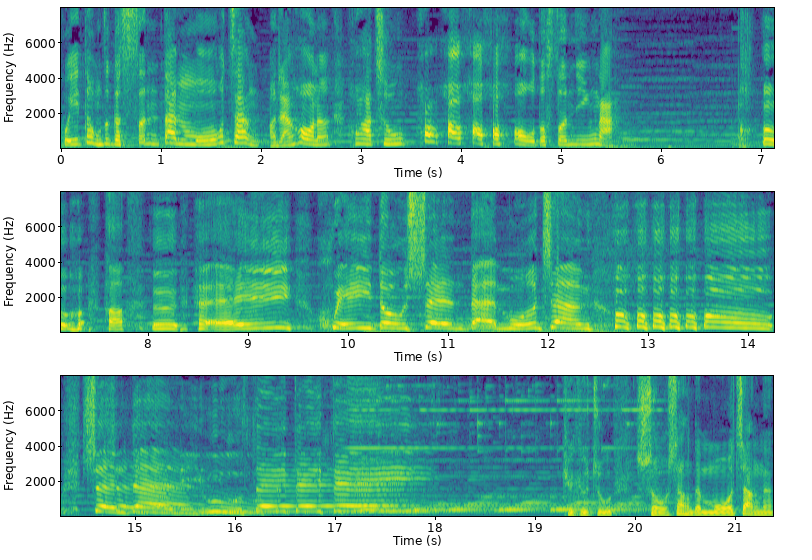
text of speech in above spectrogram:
挥动这个圣诞魔杖啊，然后呢，发出吼吼吼吼吼的声音啦。哦，好，呃，嘿，挥动圣诞魔杖，吼吼吼吼吼，圣诞礼物飞飞飞。QQ 猪手上的魔杖呢，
